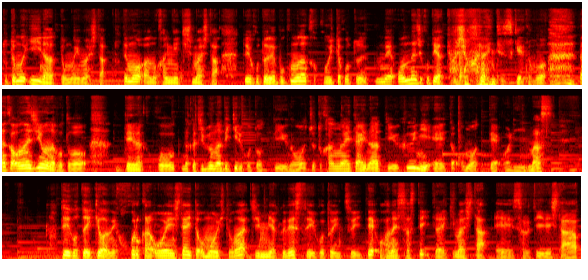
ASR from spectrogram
とてもいいなって思いました。とてもあの感激しました。ということで、僕もなんかこういったことね、同じことやってもしょうがないんですけれども、なんか同じようなことで、なんかこう、なんか自分ができることっていうのをちょっと考えたいなっていうふうに、えっ、ー、と思っております。ということで今日はね、心から応援したいと思う人が人脈ですということについてお話しさせていただきました。えー、ソルティでした。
